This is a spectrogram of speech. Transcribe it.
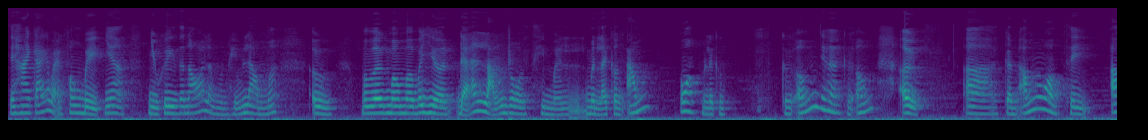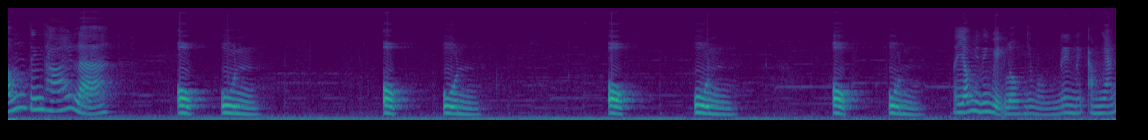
Thì hai cái các bạn phân biệt nha. Nhiều khi người ta nói là mình hiểu lầm á. Ừ mà, mà mà bây giờ đã lạnh rồi thì mình mình lại cần ấm đúng không? Mình lại cần cần ấm chứ ha cần ấm. Ừ à, cần ấm đúng không? Thì ấm tiếng thái là ột ùn ột ùn ột ùn ột ùn. Nó giống như tiếng việt luôn nhưng mà nên âm ngắn.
